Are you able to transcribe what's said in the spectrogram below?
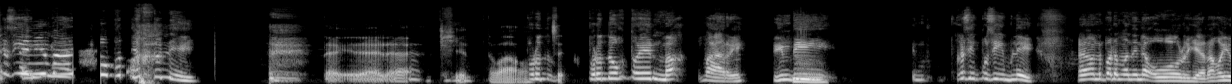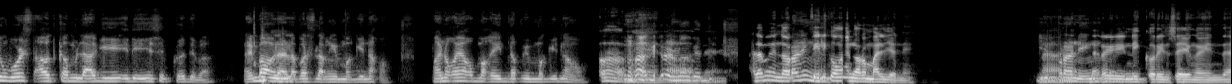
kasi yun yung mga puput yun eh. Shit, ako. Produ- Sa- produkto yun, Mac, pare. Hindi, kasi posible. Ano pa naman din na warrior. Ako yung worst outcome lagi iniisip ko, di ba? Halimbawa, Mm. lalabas lang yung magina ko. Paano kaya ako makidnap yung magina ko? Oh, man, oh, man. Alam mo, yun, nor- Praning. feeling ko nga normal yun eh. Yung Na- praning. Narinig ko rin sa'yo ngayon na,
